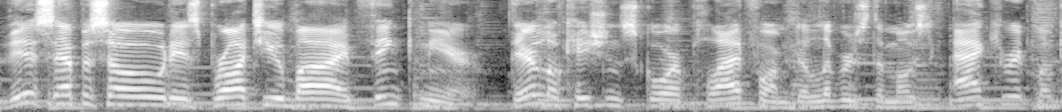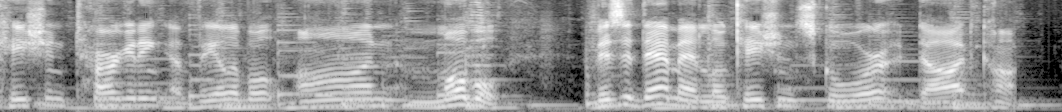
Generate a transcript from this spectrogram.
This episode is brought to you by ThinkNear. Their location score platform delivers the most accurate location targeting available on mobile. Visit them at locationscore.com.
